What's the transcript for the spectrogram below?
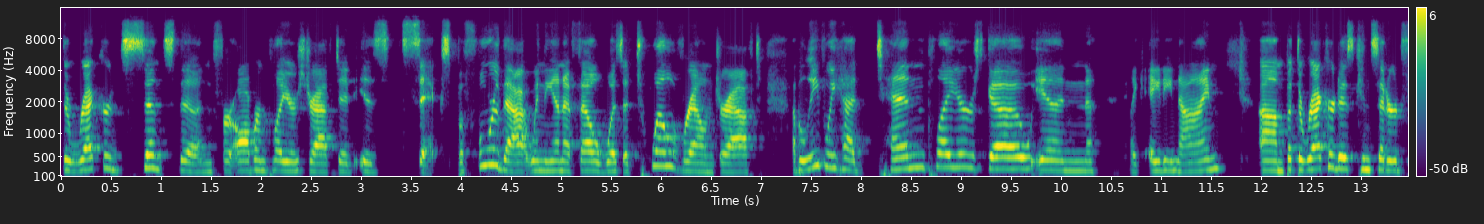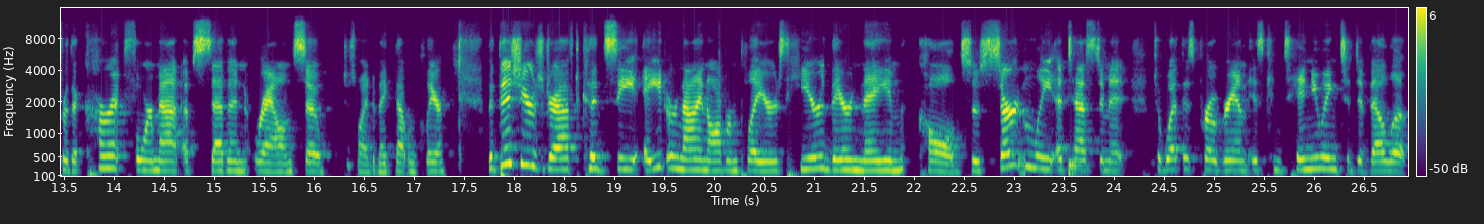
the record since then for Auburn players drafted is six. Before that, when the NFL was a 12 round draft, I believe we had 10 players go in like 89. Um, but the record is considered for the current format of seven rounds. So just wanted to make that one clear. But this year's draft could see eight or nine Auburn players hear their name called. So certainly a testament to what this program is continuing to develop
